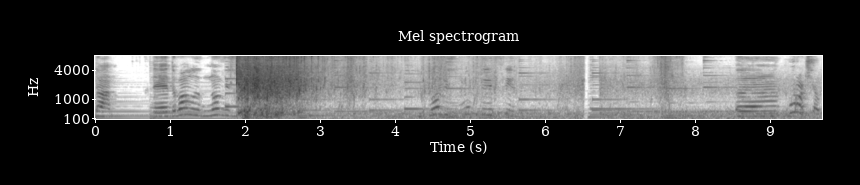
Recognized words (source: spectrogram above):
Да. Де додали нові звуки. Нові звуки цих. Курочок.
